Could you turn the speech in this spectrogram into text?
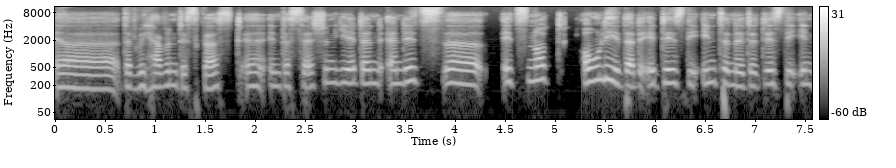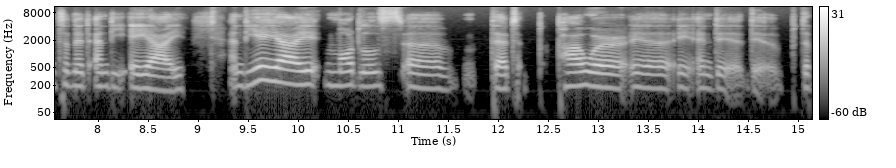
uh, that we haven't discussed uh, in the session yet, and and it's uh, it's not only that it is the internet, it is the internet and the AI, and the AI models uh, that power uh, and the, the the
